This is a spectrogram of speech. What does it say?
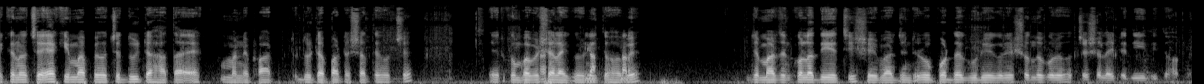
এখানে হচ্ছে একই মাপে হচ্ছে দুইটা হাতা এক মানে পাট দুইটা পাটের সাথে হচ্ছে এরকমভাবে সেলাই করে নিতে হবে। যে মার্জিন কলা দিয়েছি সেই মার্জিনটার উপর দিয়ে ঘুরিয়ে ঘুরিয়ে সুন্দর করে হচ্ছে সেলাইটা দিয়ে দিতে হবে।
